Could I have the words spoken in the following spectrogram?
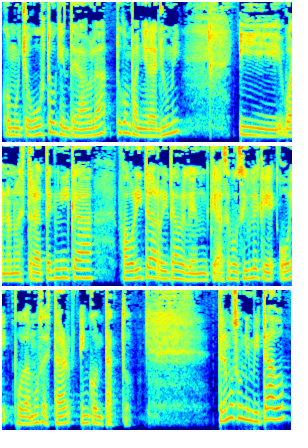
Con mucho gusto, quien te habla, tu compañera Yumi. Y bueno, nuestra técnica favorita, Rita Belén, que hace posible que hoy podamos estar en contacto. Tenemos un invitado,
